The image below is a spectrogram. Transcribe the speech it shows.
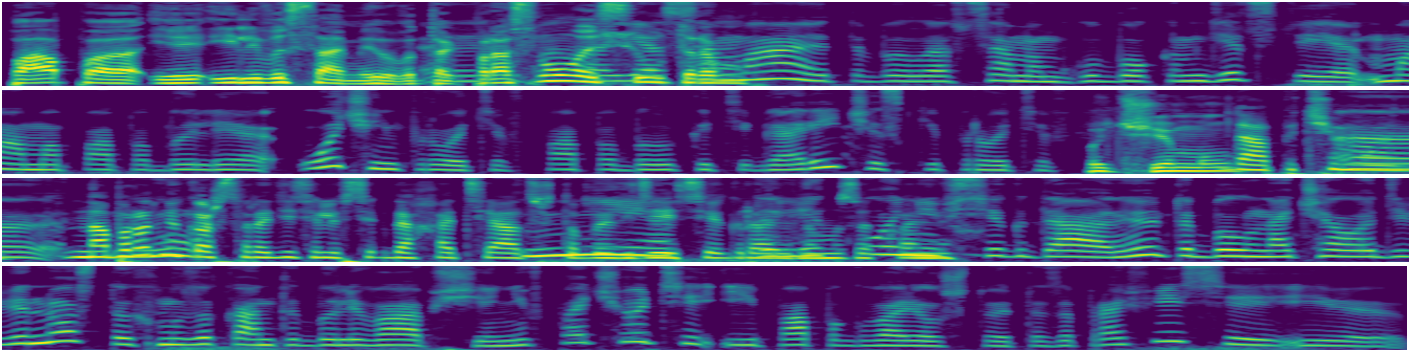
папа и- или вы сами вот так Это проснулась была я утром? сама, это было в самом глубоком детстве. Мама, папа были очень против, папа был категорически против. Почему? Да, почему? А, Наоборот, ну, мне кажется, родители всегда хотят, чтобы их Нет, дети играли на далеко не музыкальных. всегда. Ну, Это было начало 90-х, музыканты были вообще не в почете, и папа говорил, что это за профессия, и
